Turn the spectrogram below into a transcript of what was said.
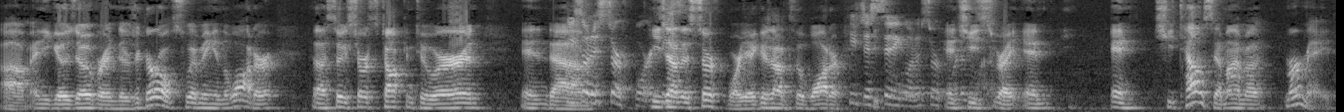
Um, and he goes over, and there's a girl swimming in the water. Uh, so he starts talking to her, and and um, He's on his surfboard. he's on his surfboard. Yeah, he goes out to the water, He's just sitting on a surfboard. and she's right, and and she tells him, "I'm a mermaid,"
